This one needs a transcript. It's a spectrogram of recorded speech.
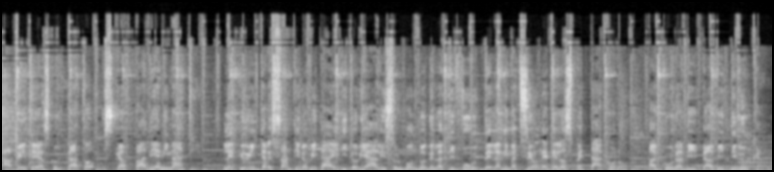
Avete ascoltato Scaffali Animati. Le più interessanti novità editoriali sul mondo della TV, dell'animazione e dello spettacolo, a cura di David Di Luca.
